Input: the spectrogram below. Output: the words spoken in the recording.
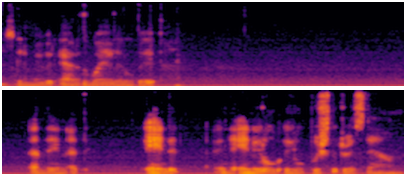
I'm just going to move it out of the way a little bit. And then at the end, it, in the end, it'll it'll push the dress down.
